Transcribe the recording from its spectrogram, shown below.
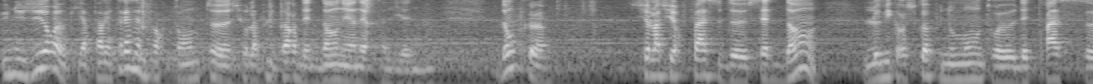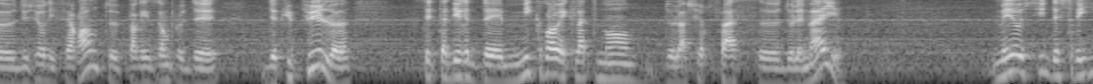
Une usure qui apparaît très importante euh, sur la plupart des dents néandertaliennes. Donc, euh, sur la surface de cette dent, le microscope nous montre des traces d'usure différentes, par exemple des, des cupules, c'est-à-dire des micro-éclatements de la surface euh, de l'émail, mais aussi des stries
